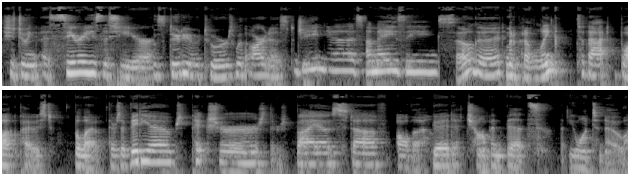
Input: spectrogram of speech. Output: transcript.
She's doing a series this year of studio tours with artists. Genius, amazing, so good. I'm gonna put a link to that blog post below. There's a video, there's pictures, there's bio stuff, all the good chomping bits that you want to know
